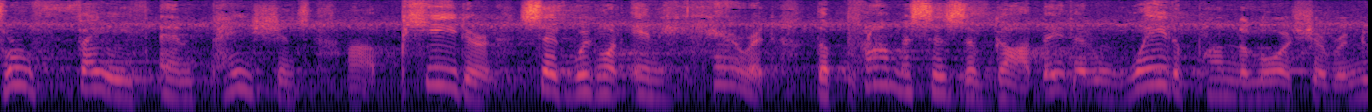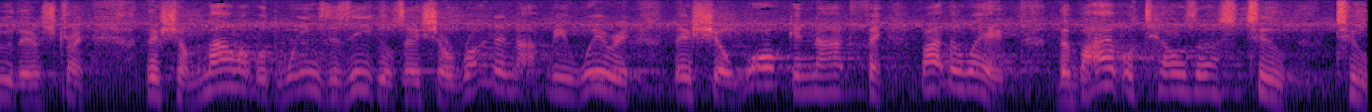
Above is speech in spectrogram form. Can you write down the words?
through faith and patience. Uh, Peter said, We're going to inherit the promises of God. They that wait upon the Lord shall renew their strength. They shall mount up with wings as eagles. They shall run and not be weary. They shall walk and not faint. By the way, the Bible tells us to, to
